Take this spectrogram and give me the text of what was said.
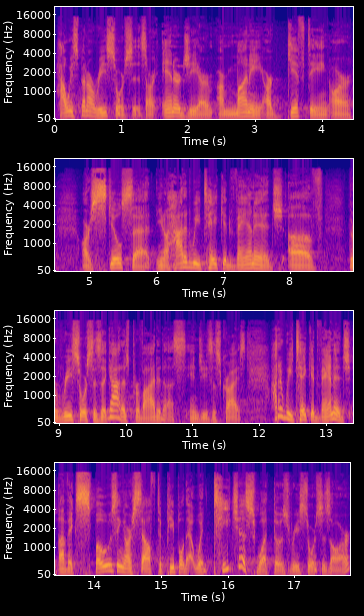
how we spend our resources, our energy, our, our money, our gifting, our, our skill set. You know, how did we take advantage of the resources that God has provided us in Jesus Christ? How did we take advantage of exposing ourselves to people that would teach us what those resources are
